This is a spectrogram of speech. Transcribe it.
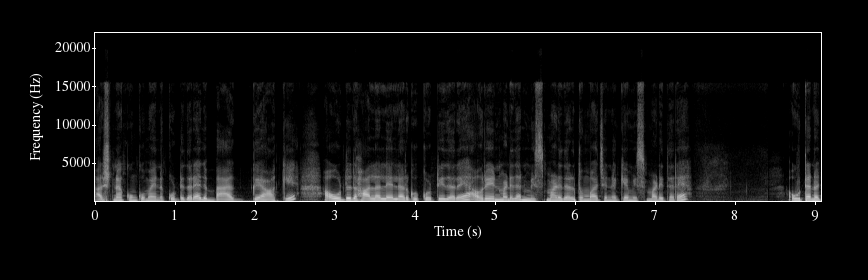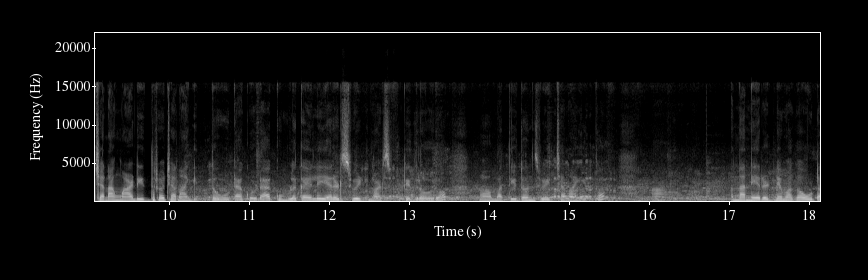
ಅರ್ಶಿನ ಕುಂಕುಮ ಏನೋ ಕೊಟ್ಟಿದ್ದಾರೆ, ಅದು ಬ್ಯಾಗ್ಗೆ ಹಾಕಿ. ಅವ್ರದ್ದು ಹಾಲಲ್ಲೇ ಎಲ್ಲರಿಗೂ ಕೊಟ್ಟಿದ್ದಾರೆ. ಅವ್ರೇನು ಮಾಡಿದ್ದಾರೆ ಮಿಸ್ ಮಾಡಿದ್ದಾರೆ ತುಂಬ ಜನಕ್ಕೆ ಮಿಸ್ ಮಾಡಿದ್ದಾರೆ ಊಟನೂ ಚೆನ್ನಾಗಿ ಮಾಡಿದ್ರು, ಚೆನ್ನಾಗಿತ್ತು ಊಟ ಕೂಡ. ಕುಂಬಳಕಾಯಲ್ಲಿ ಎರಡು ಸ್ವೀಟ್ ಮಾಡಿಸ್ಬಿಟ್ಟಿದ್ರು ಅವರು. ಮತ್ತು ಇದೊಂದು ಸ್ವೀಟ್ ಚೆನ್ನಾಗಿತ್ತು. ನಾನು ಎರಡನೇ ಮಗ ಊಟ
